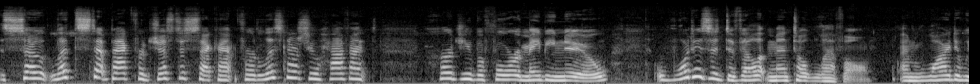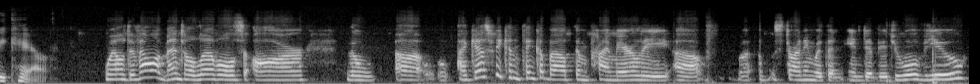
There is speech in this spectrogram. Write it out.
So let's step back for just a second. For listeners who haven't heard you before, maybe new, what is a developmental level and why do we care? Well, developmental levels are the, uh, I guess we can think about them primarily uh, starting with an individual view.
